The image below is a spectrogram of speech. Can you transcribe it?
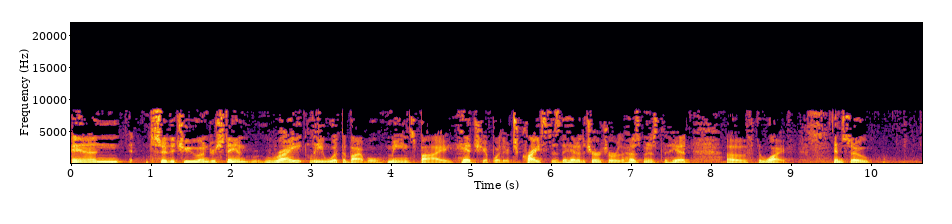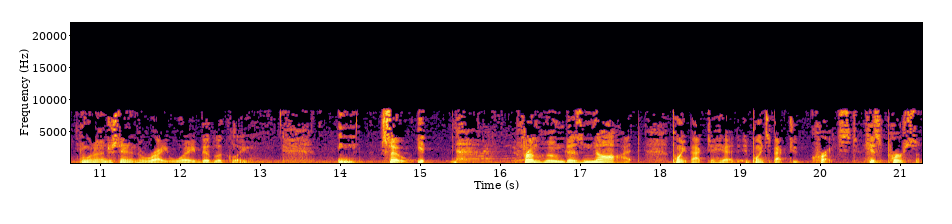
and so that you understand rightly what the Bible means by headship, whether it's Christ as the head of the church or the husband as the head of the wife. And so we want to understand it in the right way biblically. So it, from whom does not point back to head. It points back to Christ, His person.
